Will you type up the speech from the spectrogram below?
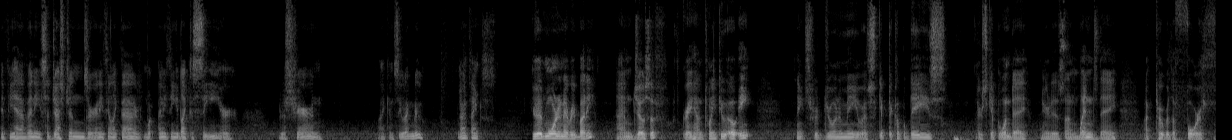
if you have any suggestions or anything like that, or what anything you'd like to see, or just share and I can see what I can do. All right, thanks. Good morning, everybody. I'm Joseph Greyhound 2208 Thanks for joining me. I skipped a couple days, or skipped one day. Here it is on Wednesday, October the 4th.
